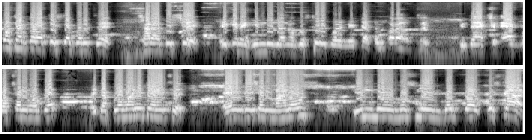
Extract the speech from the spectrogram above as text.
প্রচার করার চেষ্টা করেছে সারা বিশ্বে। এখানে হিন্দু জনগোষ্ঠীর উপরে নির্যাতন করা হচ্ছে। কিন্তু একশো এক বছরের মধ্যে এটা প্রমাণিত হয়েছে। এই দেশের মানুষ, হিন্দু, মুসলিম, বৌদ্ধ, খ্রিস্টান,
